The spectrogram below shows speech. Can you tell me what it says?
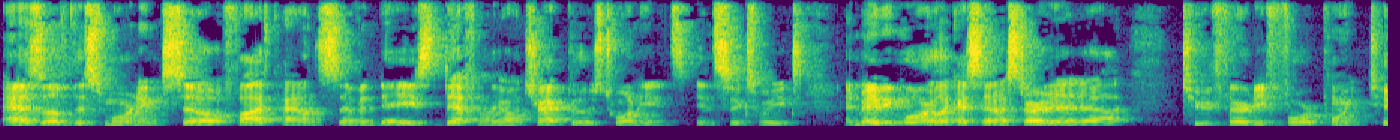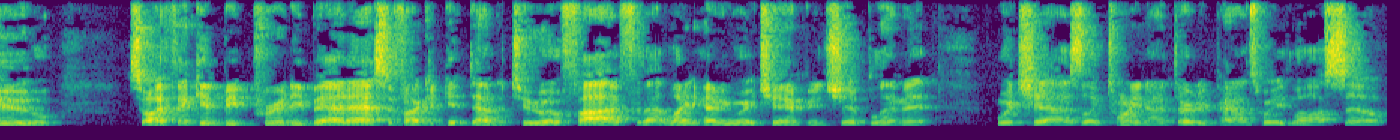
as of this morning. So five pounds, seven days. Definitely on track to lose 20 in, in six weeks, and maybe more. Like I said, I started at uh, 234.2. So I think it'd be pretty badass if I could get down to 205 for that light heavyweight championship limit which has like 29, 30 pounds weight loss. So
